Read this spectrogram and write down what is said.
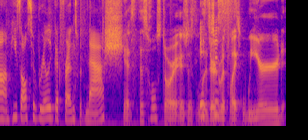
Um, he's also really good friends with Nash. Yes, this whole story is just littered just with like weird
